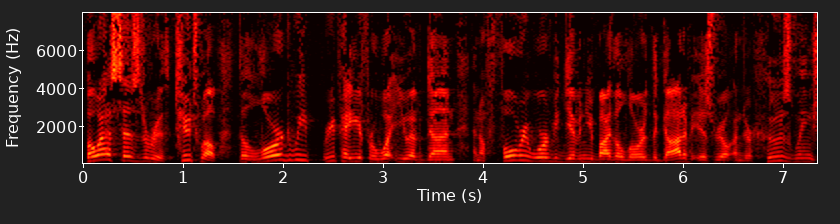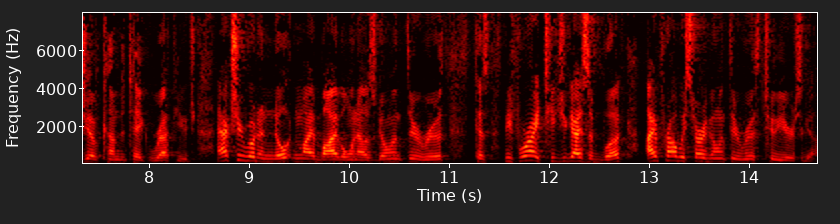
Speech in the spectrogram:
Boaz says to Ruth, 2.12, The Lord will repay you for what you have done, and a full reward be given you by the Lord, the God of Israel, under whose wings you have come to take refuge. I actually wrote a note in my Bible when I was going through Ruth, because before I teach you guys a book, I probably started going through Ruth two years ago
